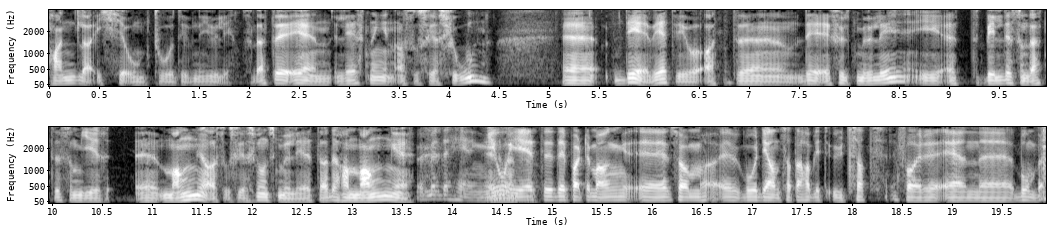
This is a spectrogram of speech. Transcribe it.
handler ikke om 22.07. Så dette er en lesning, en assosiasjon. Eh, det vet vi jo at eh, det er fullt mulig i et bilde som dette, som gir mange assosiasjonsmuligheter. Det har mange Men det henger jo i et departement som, hvor de ansatte har blitt utsatt for en bombe.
